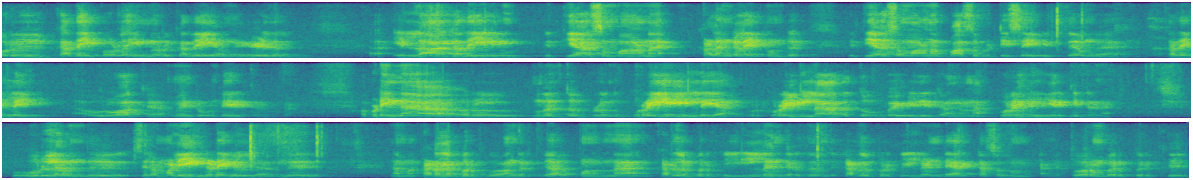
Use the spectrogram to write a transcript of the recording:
ஒரு கதை போல் இன்னொரு கதையை அவங்க எழுதலை. எல்லா கதையிலையும் வித்தியாசமான களங்களை கொண்டு வித்தியாசமான பாசிபிலிட்டிஸை வைத்து அவங்க கதைகளை உருவாக்க முயன்று கொண்டே இருக்கிறார்கள். அப்படின்னா ஒரு முதல் தொகுப்பில் வந்து குறையே இல்லையா? ஒரு குறையில்லாத தொகுப்பை எழுதியிருக்காங்கன்னா குறைகள் இருக்கின்றன. ஊரில் வந்து சில மளிகை கடைகளில் வந்து நம்ம கடலைப்பருப்பு வாங்குறதுக்காக போனோம்னா கடலைப்பருப்பு இல்லைங்கிறத வந்து கடலைப்பருப்பு இல்லைன்னு டேரெக்டாக சொல்ல மாட்டாங்க. தோரம்பருப்பு இருக்குது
